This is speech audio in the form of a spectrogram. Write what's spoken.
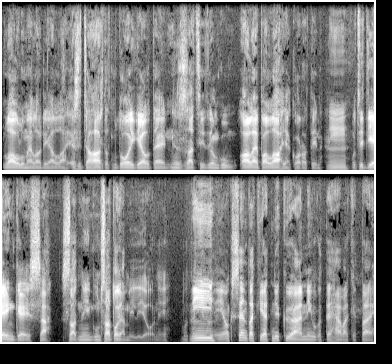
laulumelodialla ja sitten sä haastat mut oikeuteen, niin sä saat siitä jonkun Alepan lahjakortin. Niin. Mutta sitten Jenkeissä sä saat niin kuin satoja miljoonia. Niin. Niin, onko se sen takia, että nykyään niin kun tehdään vaikka jotain,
